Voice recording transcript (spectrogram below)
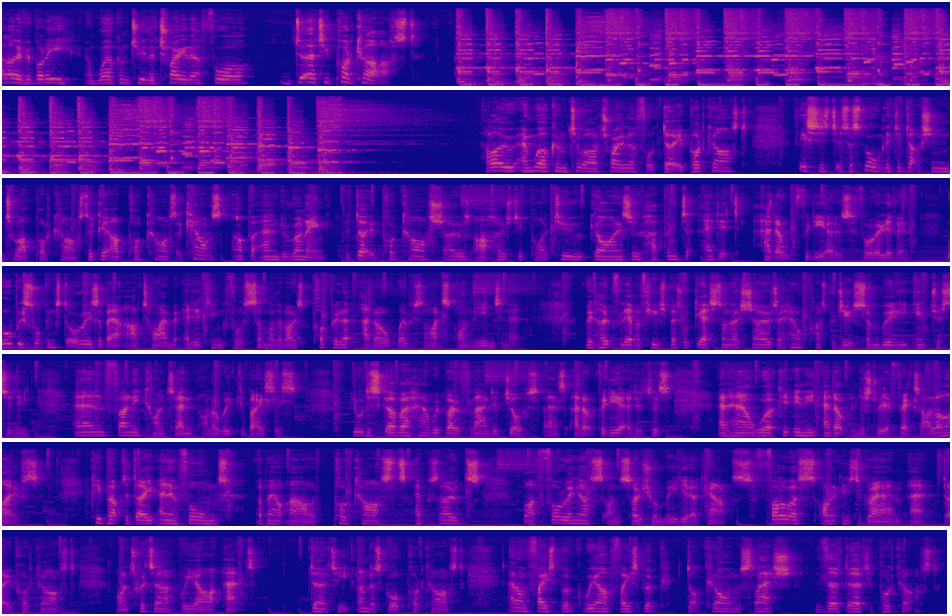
Hello, everybody, and welcome to the trailer for Dirty Podcast. Hello, and welcome to our trailer for Dirty Podcast. This is just a small introduction to our podcast to get our podcast accounts up and running. The Dirty Podcast shows are hosted by two guys who happen to edit adult videos for a living. We'll be swapping stories about our time editing for some of the most popular adult websites on the internet. We'll hopefully have a few special guests on the show to help us produce some really interesting and funny content on a weekly basis. You'll discover how we both landed jobs as adult video editors and how working in the adult industry affects our lives. Keep up to date and informed about our podcasts episodes by following us on social media accounts. Follow us on Instagram at Dirty Podcast. On Twitter, we are at dirty underscore podcast. And on Facebook, we are facebook.com slash the dirty podcast.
